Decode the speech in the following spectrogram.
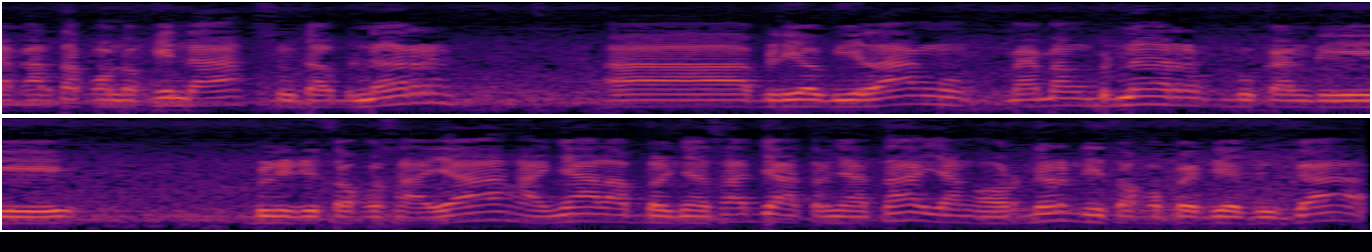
Jakarta Pondok Indah sudah benar uh, beliau bilang memang benar bukan di beli di toko saya hanya labelnya saja. Ternyata yang order di Tokopedia juga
